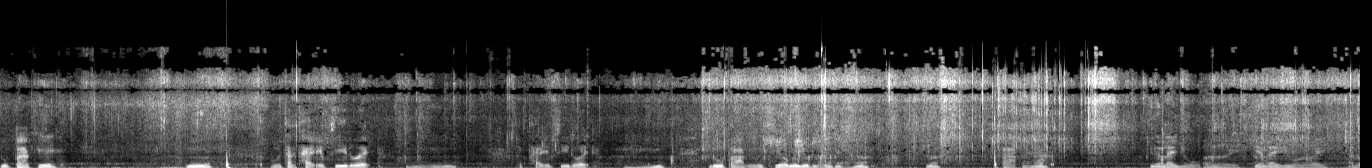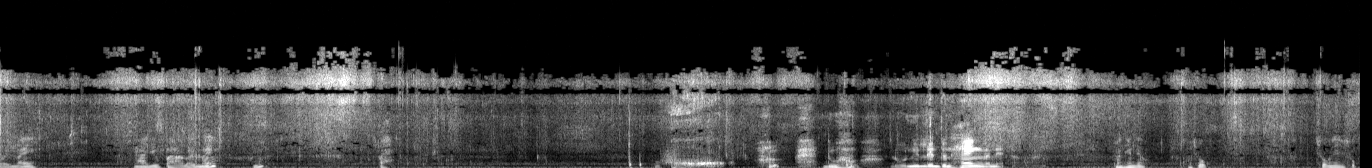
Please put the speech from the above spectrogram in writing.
ดูปากสิหืมโอ้ยทักทาย FC ด้วยหืมทักทาย FC ด้วยหืมดูปากดูเคี้ยวไม่หยุดเลยเนี่ยฮะฮะ ปากนะกินอะไรอยู่เอ่ยกินอะไรอยู่เอ่ยอร่อยไหมมาอยู่ป่าอร่อยไหมไปดูดูนี่เล่นจนแห้งแล้วเนี่ยมานี่เร็วขอโชคโชคนี่โชค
